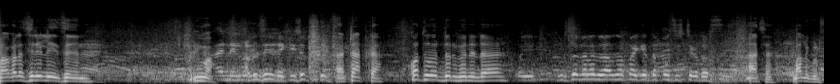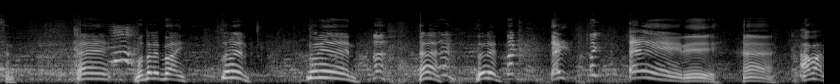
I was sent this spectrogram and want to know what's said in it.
সকালে সিরিয়াল নিয়েছেন। টাটকা। কত ধরবেন এটা? আচ্ছা ভালো করছেন। এই মোতালেব ভাই ধরেন ধরেন। হ্যাঁ ধরেন। এই রে হ্যাঁ আবার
